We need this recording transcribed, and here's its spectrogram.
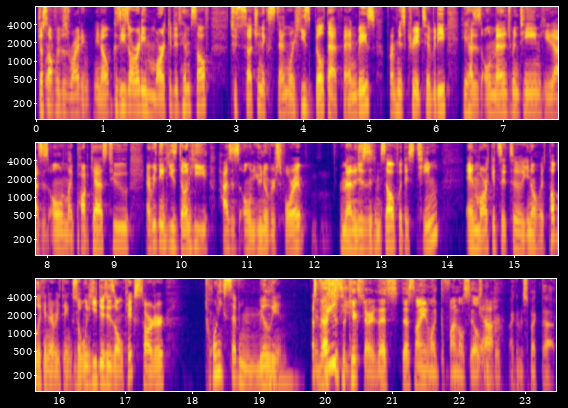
just off of his writing, you know, because he's already marketed himself to such an extent where he's built that fan base from his creativity. He has his own management team. He has his own like podcast too. Everything he's done, he has his own universe for it. Mm-hmm. Manages it himself with his team and markets it to you know his public and everything. So mm-hmm. when he did his own Kickstarter, twenty seven million. That's And that's just a Kickstarter. That's that's not even like the final sales Yeah. number. I can respect that.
